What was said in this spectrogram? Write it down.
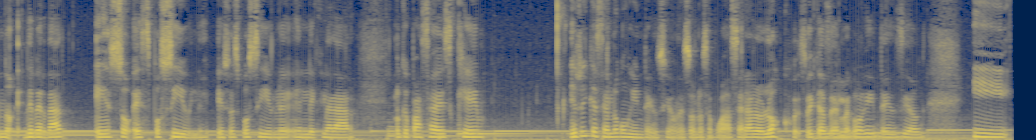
no, de verdad eso es posible, eso es posible el declarar. Lo que pasa es que eso hay que hacerlo con intención, eso no se puede hacer a lo loco, eso hay que hacerlo con intención. Y,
